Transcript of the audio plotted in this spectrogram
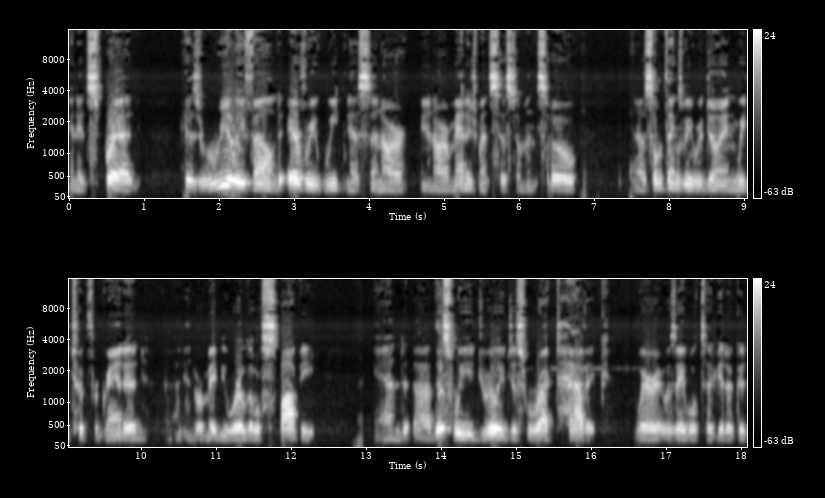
and its spread has really found every weakness in our in our management system. And so, you know, some things we were doing we took for granted, and or maybe we're a little sloppy. And uh, this weed really just wrecked havoc, where it was able to get a good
